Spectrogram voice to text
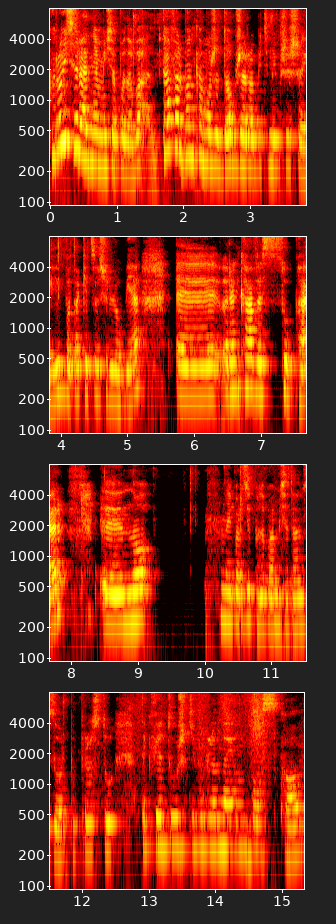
krój średnio mi się podoba. Ta falbanka może dobrze robić mi przy szyi, bo takie coś lubię. E, rękawy super. E, no, najbardziej podoba mi się ten wzór. Po prostu te kwiatuszki wyglądają bosko.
